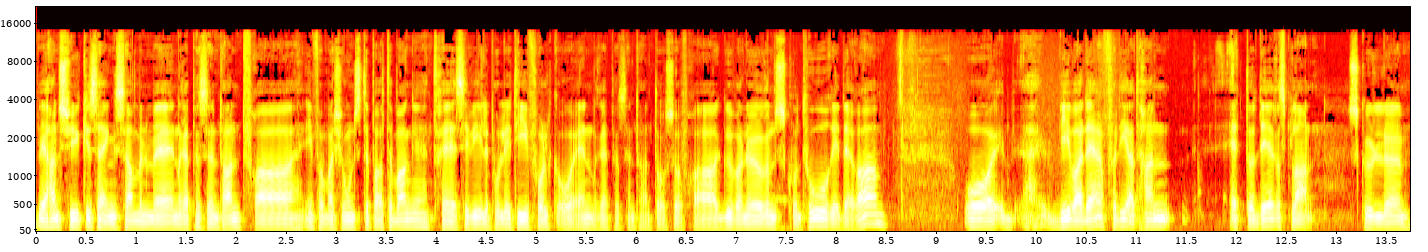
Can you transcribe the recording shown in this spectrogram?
ved hans sykeseng sammen med en representant fra Informasjonsdepartementet, tre sivile politifolk og en representant også fra guvernørens kontor i Dera. Og vi var der fordi at han etter deres plan skulle eh,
